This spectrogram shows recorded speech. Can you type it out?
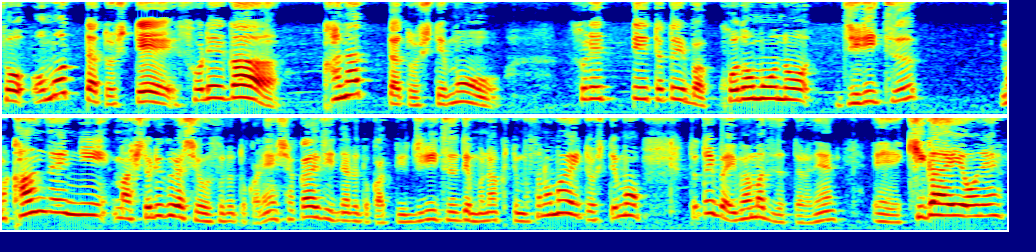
そう思ったとして、それが叶ったとしても、それって例えば子供の自立まあ、完全に、まあ、一人暮らしをするとかね、社会人になるとかっていう自立でもなくても、その前としても、例えば今までだったらね、えー、着替えをね、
